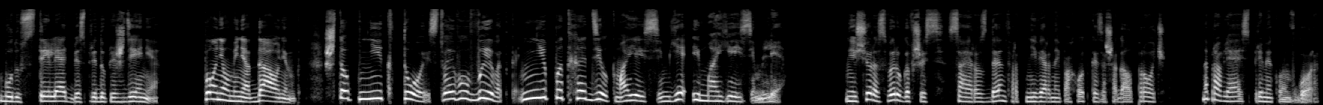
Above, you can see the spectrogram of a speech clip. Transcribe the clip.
буду стрелять без предупреждения. Понял меня, Даунинг? Чтоб никто из твоего выводка не подходил к моей семье и моей земле». Еще раз выругавшись, Сайрус Денфорд неверной походкой зашагал прочь, направляясь прямиком в город.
